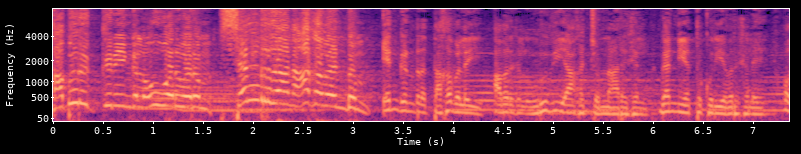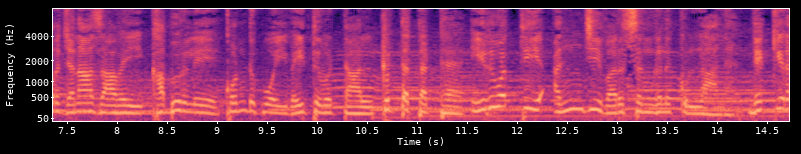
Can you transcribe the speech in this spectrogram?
கபருக்கு நீங்கள் ஒவ்வொருவரும் சென்றுதான் ஆக வேண்டும் என்கின்ற தகவலை அவர்கள் உறுதியாக சொன்னார்கள். கண்ணியத்துக்குரியவர்களே ஒரு ஜனாசாவை கபூரிலே கொண்டு போய் வைத்து விட்டால் கிட்டத்தட்ட இருபத்தி அஞ்சு வருஷங்களுக்குள்ளால வைக்கிற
